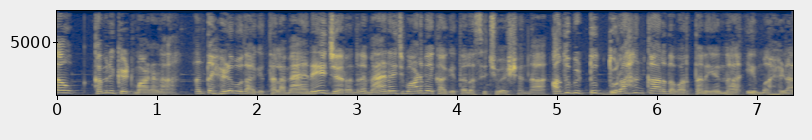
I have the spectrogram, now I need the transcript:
ನಾವು ಕಮ್ಯುನಿಕೇಟ್ ಮಾಡೋಣ ಅಂತ ಹೇಳ್ಬೋದಾಗಿತ್ತಲ್ಲ ಮ್ಯಾನೇಜರ್ ಅಂದ್ರೆ ಮ್ಯಾನೇಜ್ ಮಾಡಬೇಕಾಗಿತ್ತಲ್ಲ ಸಿಚುವೇಶನ್ ಅದು ಬಿಟ್ಟು ದುರಹಂಕಾರದ ವರ್ತನೆಯನ್ನ ಈ ಮಹಿಳಾ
